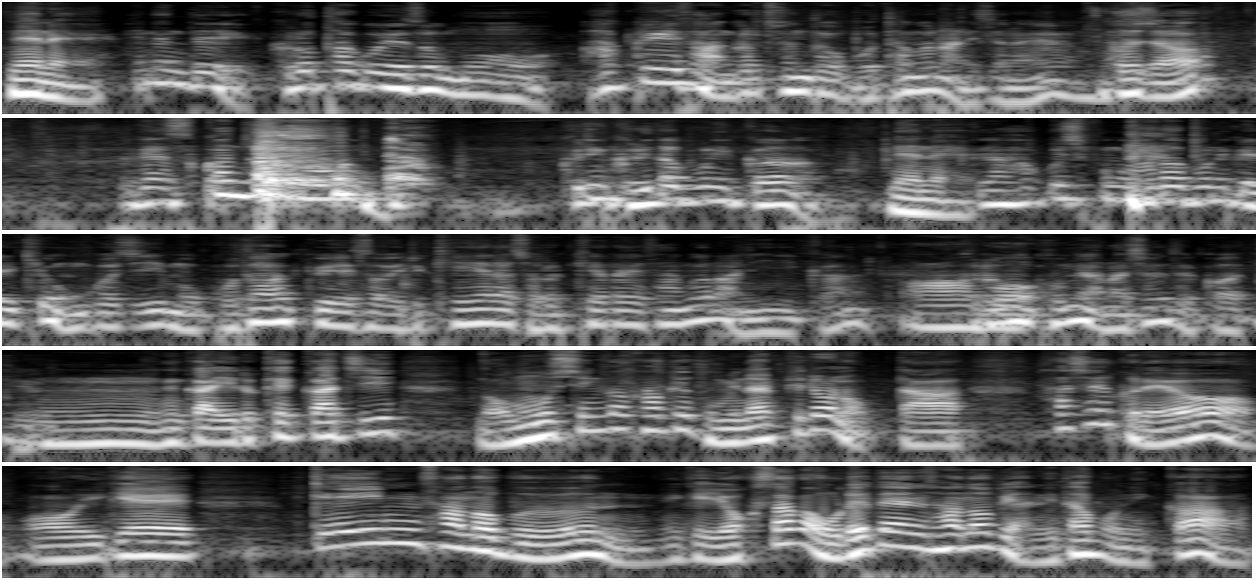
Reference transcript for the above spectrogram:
네네 했는데 그렇다고 해서 뭐 학교에서 안 가르쳐준다고 못한 건 아니잖아요. 그죠? 그냥 습관적으로 그림 그리다 보니까 네네. 그냥 하고 싶은 거 하다 보니까 이렇게 온 거지. 뭐 고등학교에서 이렇게 해라 저렇게 해라 해서 한 건 아니니까 아, 그런 뭐. 건 고민 안 하셔도 될 것 같아요. 음, 그러니까 이렇게까지 너무 심각하게 고민할 필요는 없다. 사실 그래요. 어, 이게 게임 산업은 이게 역사가 오래된 산업이 아니다 보니까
